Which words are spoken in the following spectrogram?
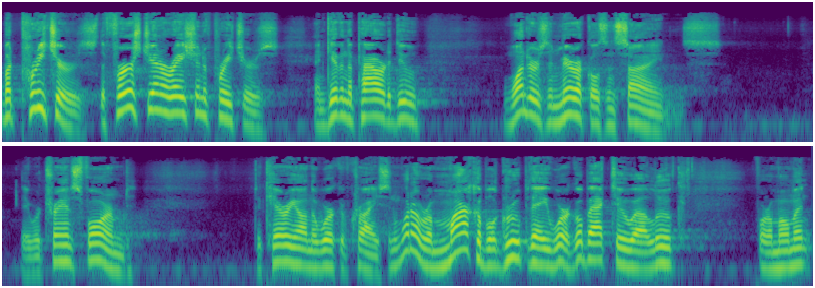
but preachers. The first generation of preachers. And given the power to do wonders and miracles and signs. They were transformed to carry on the work of Christ. And what a remarkable group they were. Go back to uh, Luke for a moment.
